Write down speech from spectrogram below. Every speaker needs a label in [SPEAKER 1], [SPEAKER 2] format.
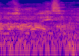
[SPEAKER 1] on the horizon.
